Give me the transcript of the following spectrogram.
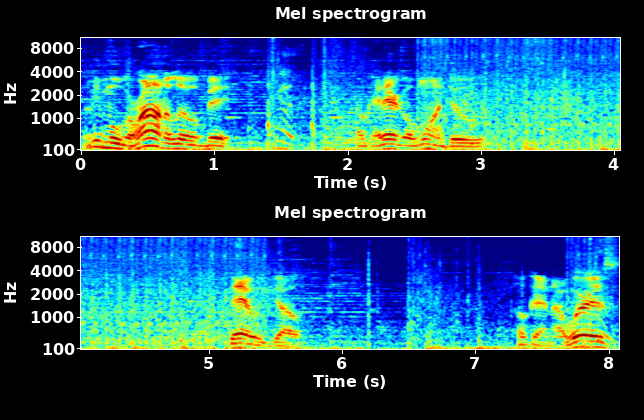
Let me move around a little bit. Okay, there go one dude. There we go. Okay, now where is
